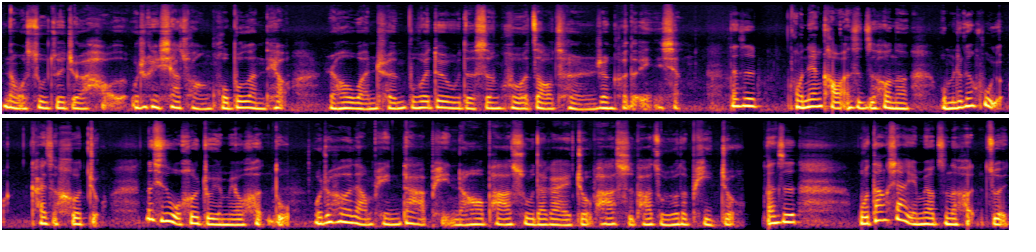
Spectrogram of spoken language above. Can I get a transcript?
那我宿醉就会好了，我就可以下床活蹦乱跳，然后完全不会对我的生活造成任何的影响。但是我那天考完试之后呢，我们就跟护友开始喝酒。那其实我喝酒也没有很多，我就喝了两瓶大瓶，然后趴数大概九趴十趴左右的啤酒，但是。我当下也没有真的很醉，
